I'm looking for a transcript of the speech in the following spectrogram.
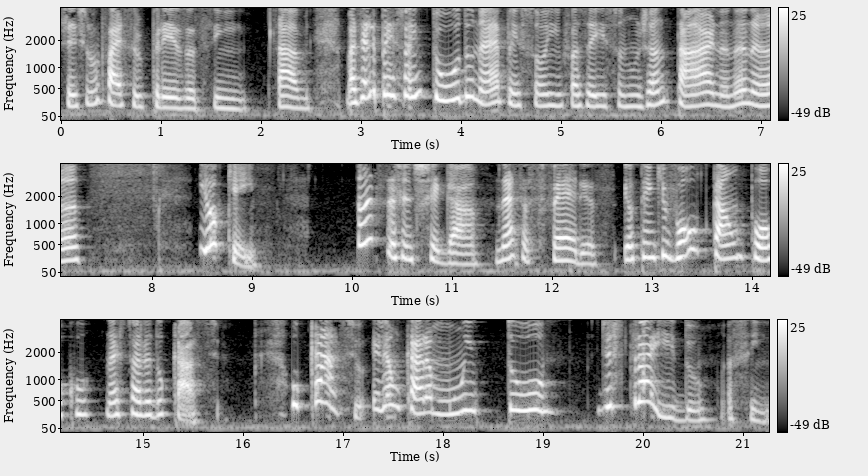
A gente não faz surpresa assim, sabe? Mas ele pensou em tudo, né? Pensou em fazer isso num jantar, nananã. E ok. Antes da gente chegar nessas férias, eu tenho que voltar um pouco na história do Cássio. O Cássio, ele é um cara muito distraído, assim.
